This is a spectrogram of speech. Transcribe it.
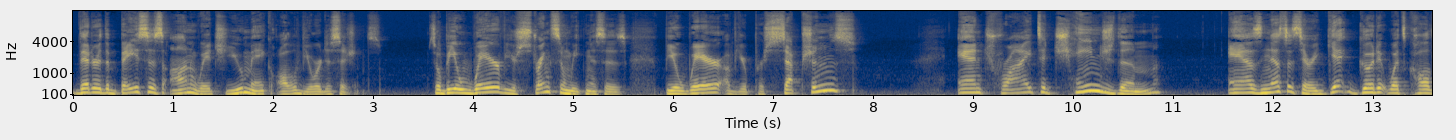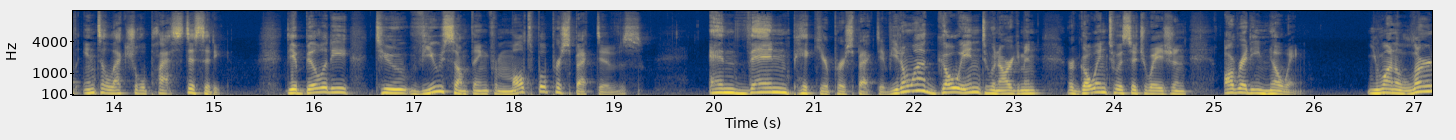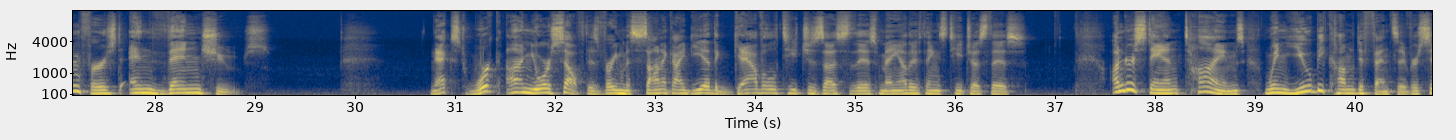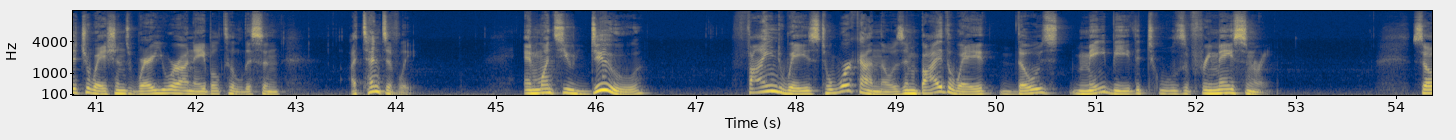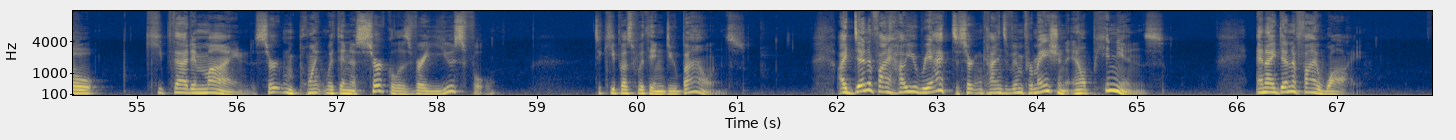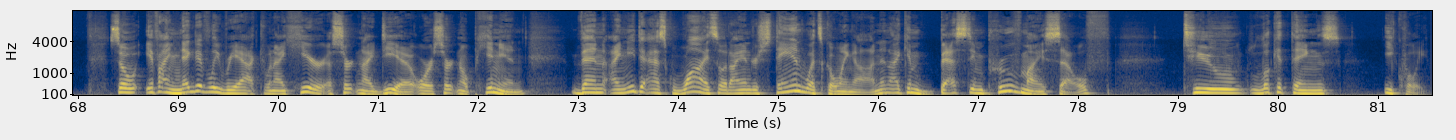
that are the basis on which you make all of your decisions. So be aware of your strengths and weaknesses, be aware of your perceptions, and try to change them as necessary. Get good at what's called intellectual plasticity the ability to view something from multiple perspectives and then pick your perspective. You don't want to go into an argument or go into a situation already knowing. You want to learn first and then choose. Next, work on yourself. This very Masonic idea. The gavel teaches us this, many other things teach us this. Understand times when you become defensive or situations where you are unable to listen attentively. And once you do, find ways to work on those. And by the way, those may be the tools of Freemasonry. So keep that in mind. A certain point within a circle is very useful to keep us within due bounds. Identify how you react to certain kinds of information and opinions, and identify why. So, if I negatively react when I hear a certain idea or a certain opinion, then I need to ask why so that I understand what's going on and I can best improve myself to look at things equally.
